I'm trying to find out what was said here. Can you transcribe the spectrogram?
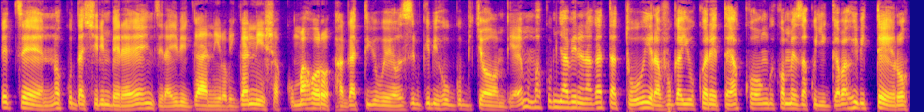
Ndetse no kudashyira imbere inzira y'ibiganiro biganisha ku mahoro hagati y'ubuyobozi bw'ibihugu byombi. Mu makumyabiri na gatatu iravuga yuko leta ya kongo ikomeza kuyigabaho ibitero.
